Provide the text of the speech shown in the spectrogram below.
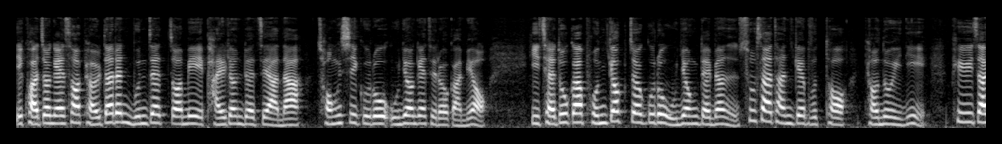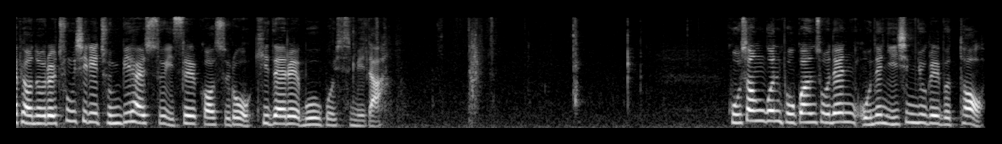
이 과정에서 별다른 문제점이 발견되지 않아 정식으로 운영에 들어가며 이 제도가 본격적으로 운영되면 수사 단계부터 변호인이 피의자 변호를 충실히 준비할 수 있을 것으로 기대를 모으고 있습니다. 고성군 보건소는 오는 26일부터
